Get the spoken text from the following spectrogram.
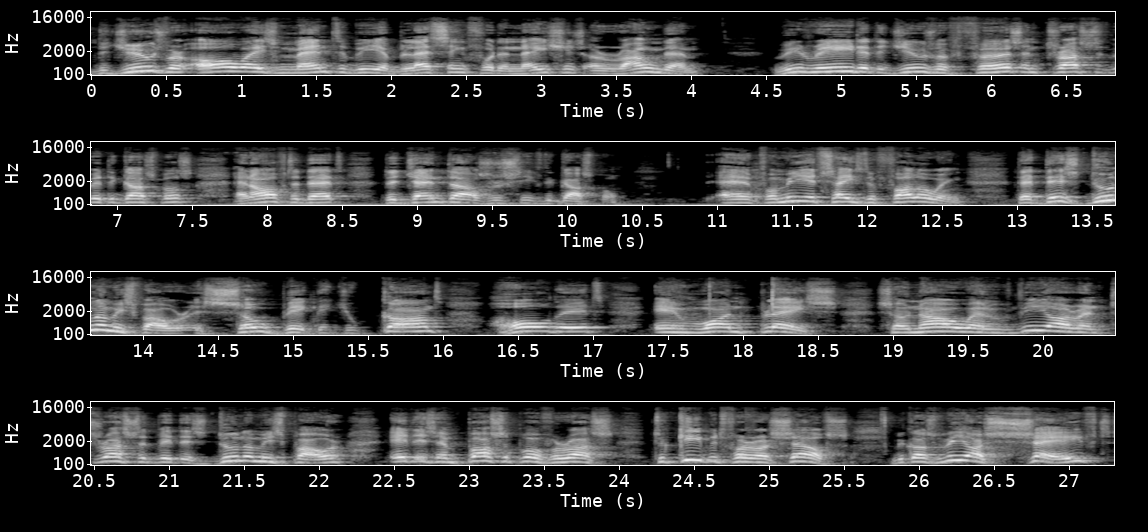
the Jews were always meant to be a blessing for the nations around them. We read that the Jews were first entrusted with the Gospels, and after that, the Gentiles received the Gospel. And for me, it says the following, that this dunamis power is so big that you can't hold it in one place. So now when we are entrusted with this dunamis power, it is impossible for us to keep it for ourselves because we are saved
